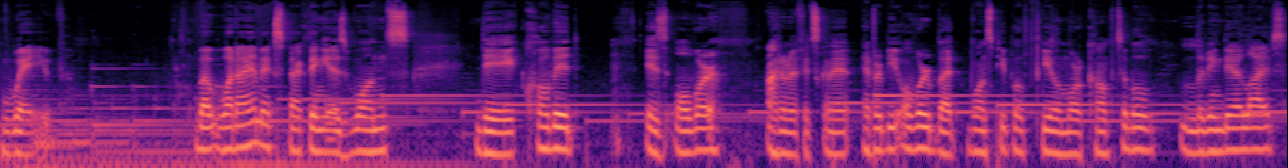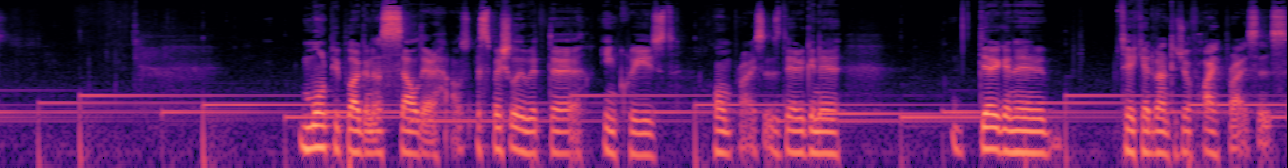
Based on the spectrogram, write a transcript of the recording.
wave but what i am expecting is once the COVID is over. I don't know if it's gonna ever be over, but once people feel more comfortable living their lives, more people are gonna sell their house, especially with the increased home prices. They're gonna they're gonna take advantage of high prices.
